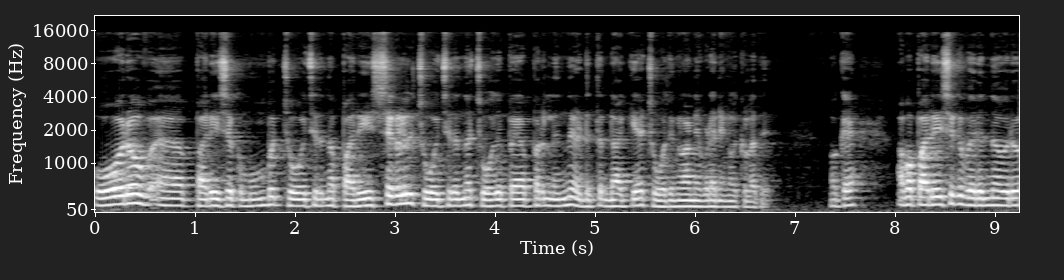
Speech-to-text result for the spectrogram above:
ഓരോ പരീക്ഷയ്ക്ക് മുമ്പ് ചോദിച്ചിരുന്ന പരീക്ഷകളിൽ ചോദിച്ചിരുന്ന ചോദ്യപേപ്പറിൽ നിന്ന് എടുത്തുണ്ടാക്കിയ ചോദ്യങ്ങളാണ് ഇവിടെ നിങ്ങൾക്കുള്ളത്. ഓക്കെ? അപ്പോൾ പരീക്ഷയ്ക്ക് വരുന്ന ഒരു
